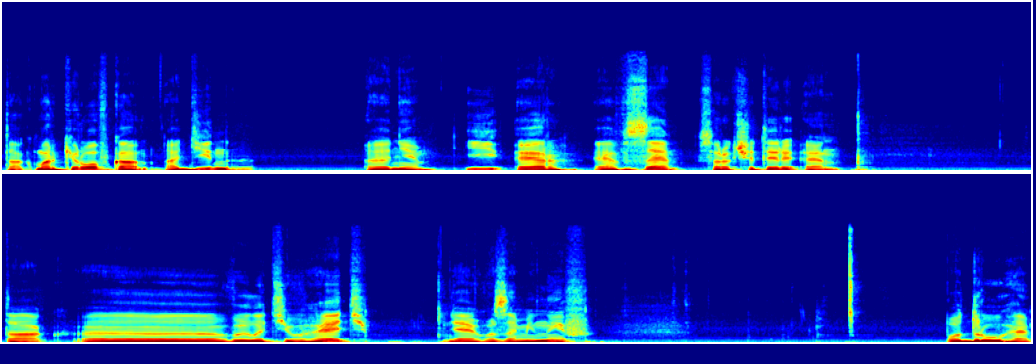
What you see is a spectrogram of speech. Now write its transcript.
Так, маркировка 1. Е, ні, IRFZ 44N. Так, е, вилетів геть. Я його замінив. По-друге,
